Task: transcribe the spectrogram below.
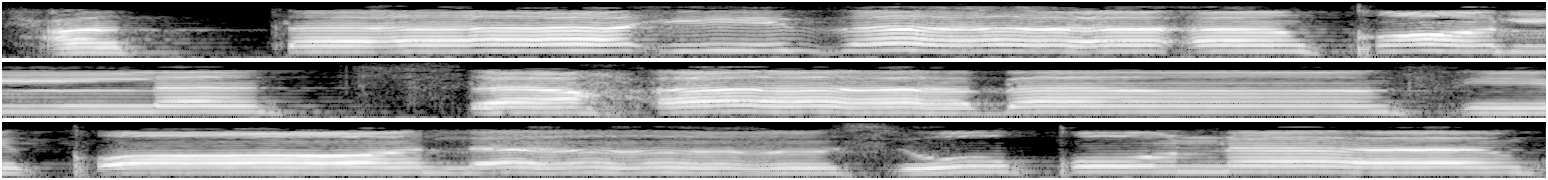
حَتَّى إِذَا أَقَلَّتْ سَحَابًا ثِقَالًا سُقْنَاهُ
